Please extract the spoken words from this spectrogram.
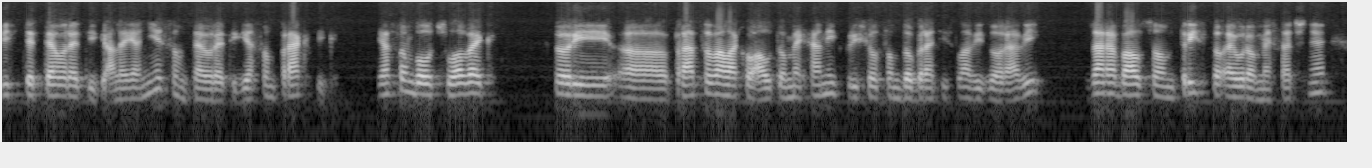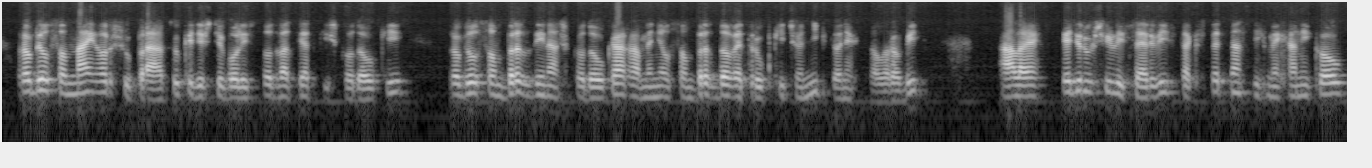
vy ste teoretik, ale ja nie som teoretik, ja som praktik. Ja som bol človek, ktorý uh, pracoval ako automechanik, prišiel som do Bratislavy z Oravy, zarábal som 300 eur mesačne, robil som najhoršiu prácu, keď ešte boli 120 škodovky, robil som brzdy na škodovkách a menil som brzdové trubky, čo nikto nechcel robiť. Ale keď rušili servis, tak z 15 mechanikov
